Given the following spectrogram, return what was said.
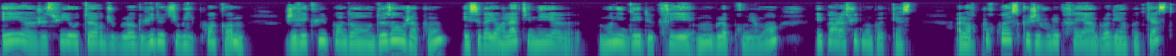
et euh, je suis auteur du blog videkiwi.com. J'ai vécu pendant deux ans au Japon et c'est d'ailleurs là qu'est née euh, mon idée de créer mon blog premièrement et par la suite mon podcast. Alors pourquoi est-ce que j'ai voulu créer un blog et un podcast?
